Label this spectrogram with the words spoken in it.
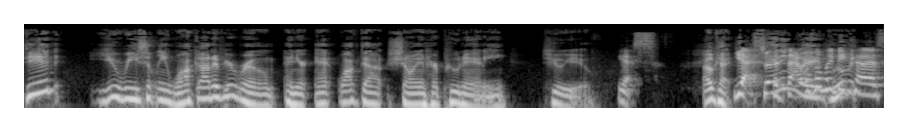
Did you recently walk out of your room and your aunt walked out showing her poo nanny to you? Yes. Okay. Yes, So but that was only moving- because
